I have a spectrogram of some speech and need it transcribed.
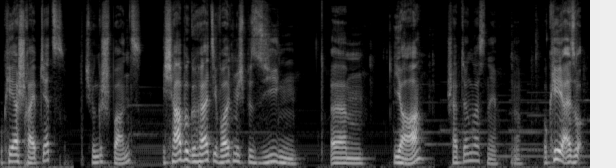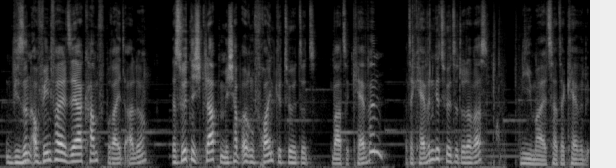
Okay, er schreibt jetzt. Ich bin gespannt. Ich habe gehört, ihr wollt mich besiegen. Ähm, ja. Schreibt irgendwas? Nee. Ja. Okay, also, wir sind auf jeden Fall sehr kampfbereit alle. Das wird nicht klappen. Ich habe euren Freund getötet. Warte, Kevin? Hat er Kevin getötet oder was? Niemals hat er Kevin...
